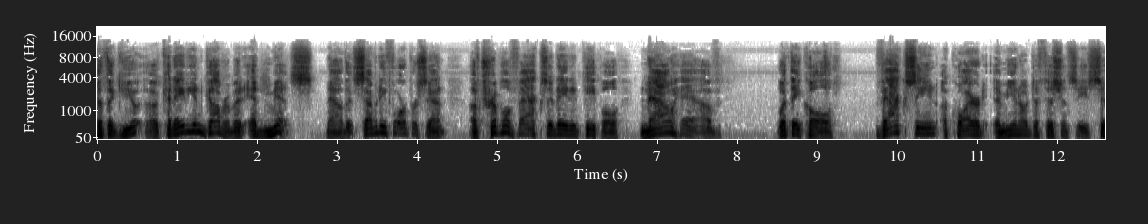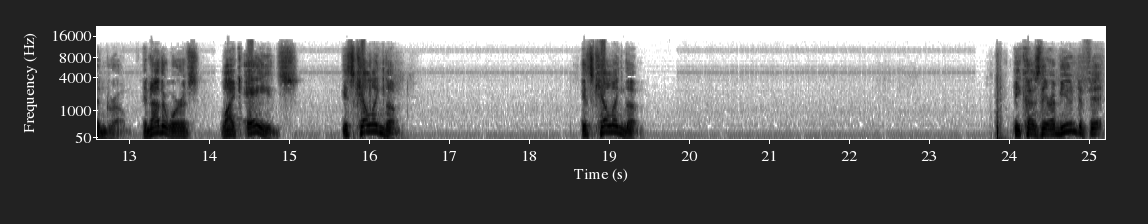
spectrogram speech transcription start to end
that the uh, Canadian government admits now that 74% of triple vaccinated people now have what they call vaccine acquired immunodeficiency syndrome. In other words, like AIDS, it's killing them. It's killing them. Because their immune defi-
